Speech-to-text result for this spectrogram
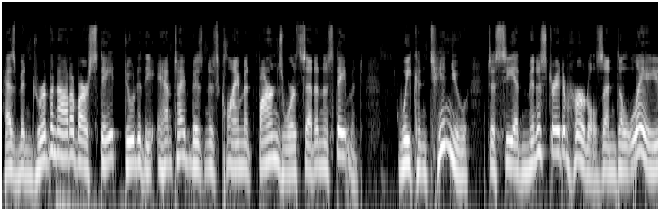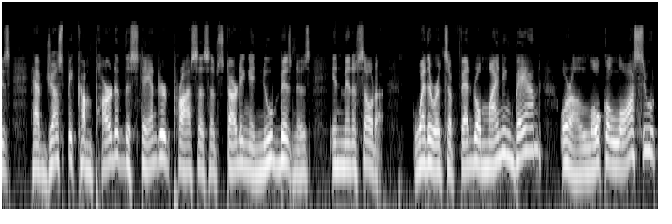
has been driven out of our state due to the anti business climate, Farnsworth said in a statement. We continue to see administrative hurdles and delays have just become part of the standard process of starting a new business in Minnesota. Whether it's a federal mining ban or a local lawsuit,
